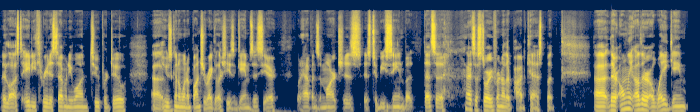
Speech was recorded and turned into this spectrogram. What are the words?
They lost 83 to 71 to Purdue, uh, who's going to win a bunch of regular season games this year. What happens in March is is to be seen, but that's a that's a story for another podcast. But uh, their only other away game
